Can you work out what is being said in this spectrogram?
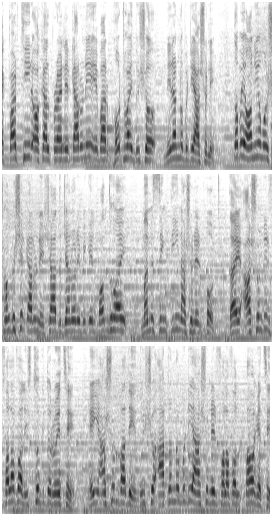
এক প্রার্থীর অকাল প্রয়াণের কারণে এবার ভোট হয় দুশো নিরানব্বইটি আসনে। তবে অনিয়ম ও সংঘর্ষের কারণে সাত জানুয়ারি বিকেল বন্ধ হয় ময়মনসিং তিন আসনের ভোট। তাই আসনটির ফলাফল স্থগিত রয়েছে। এই আসন বাদে দুইশো আটানব্বইটি আসনের ফলাফল পাওয়া গেছে।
